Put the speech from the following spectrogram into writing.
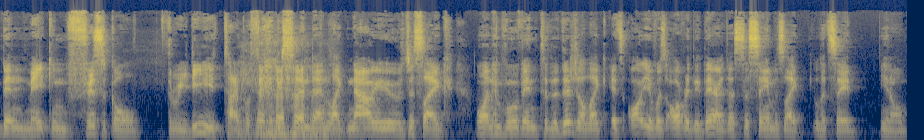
been making physical 3D type of things and then like now you just like want to move into the digital like it's all it was already there. That's the same as like let's say you know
